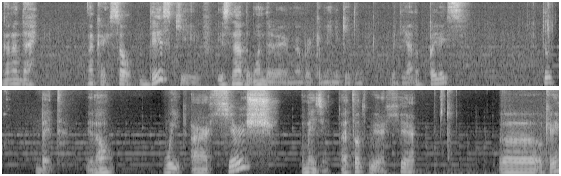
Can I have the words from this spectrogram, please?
Gonna die. Okay, so this cave is not the one that I remember communicating with the other place. Too bad, you know? We are here-ish? Amazing. I thought we are here. Uh, okay.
